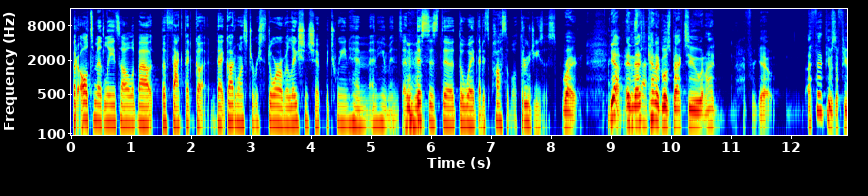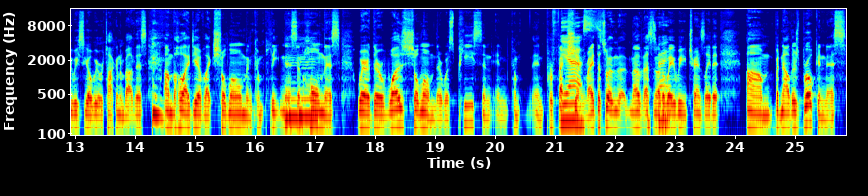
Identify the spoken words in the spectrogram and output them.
but ultimately it's all about the fact that God that God wants to restore a relationship between him and humans. And this is the the way that it's possible through Jesus. Right. Yeah, and that, kind of goes back to, and I, I forget. I think it was a few weeks ago we were talking about this, um, the whole idea of like shalom and completeness and Mm-hmm. wholeness, where there was shalom, there was peace and and and perfection, Yes. right? That's what no, that's, another right. way we translate it. Um, but now there's brokenness,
